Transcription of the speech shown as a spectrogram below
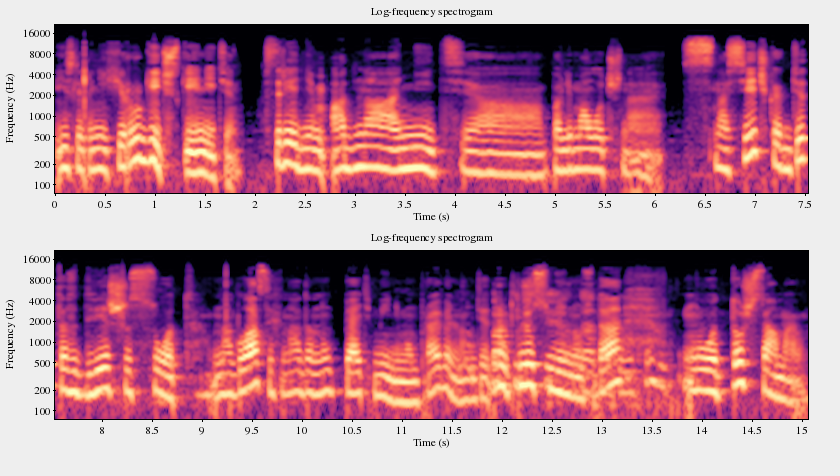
если это не хирургические нити, в среднем одна нить э, полимолочная с насечкой где-то 2 600. На глаз их надо, ну, 5 минимум, правильно? Ну, где ну плюс-минус, да? да? Вот, то же самое.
